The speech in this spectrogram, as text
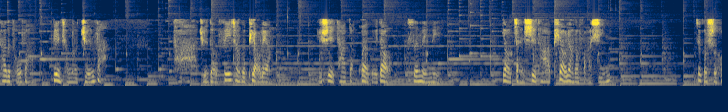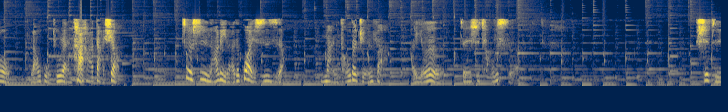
他的头发变成了卷发，他觉得非常的漂亮。于是他赶快回到森林里，要展示他漂亮的发型。这个时候，老虎突然哈哈大笑：“这是哪里来的怪狮子啊？”满头的卷发，哎呦，真是丑死了！狮子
